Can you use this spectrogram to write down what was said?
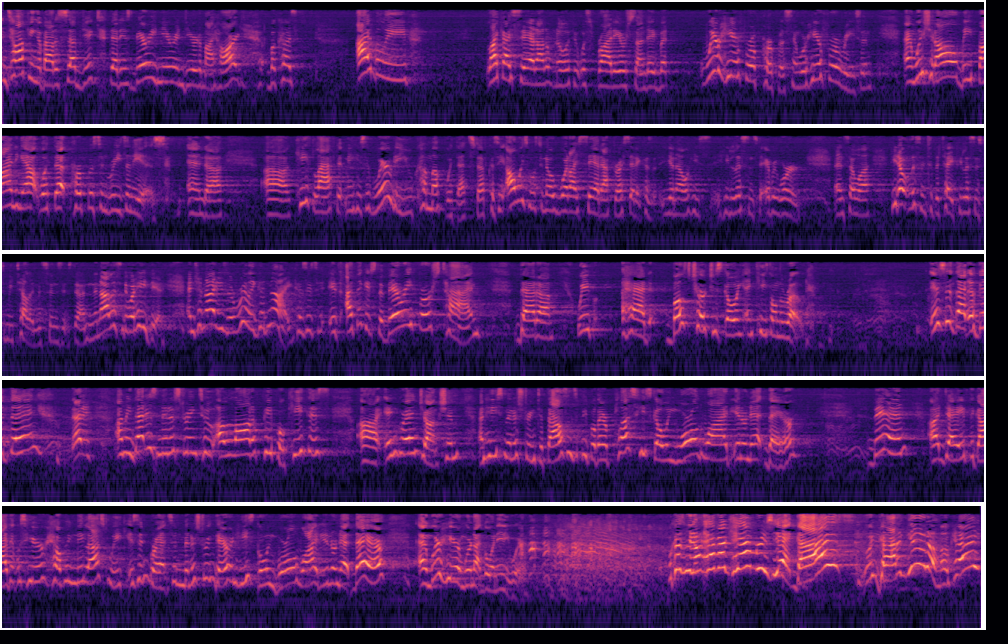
been talking about a subject that is very near and dear to my heart because I believe, like I said, I don't know if it was Friday or Sunday, but we're here for a purpose and we're here for a reason, and we should all be finding out what that purpose and reason is. And uh, uh, Keith laughed at me. He said, "Where do you come up with that stuff?" Because he always wants to know what I said after I said it, because you know he's he listens to every word, and so uh, he don't listen to the tape. He listens to me tell him as soon as it's done, and then I listen to what he did. And tonight is a really good night because it's, it's I think it's the very first time that uh, we've had both churches going and Keith on the road. Isn't that a good thing? That is, I mean, that is ministering to a lot of people. Keith is uh, in Grand Junction, and he's ministering to thousands of people there. Plus, he's going worldwide internet there. Then uh, Dave, the guy that was here helping me last week, is in Branson ministering there, and he's going worldwide internet there. And we're here, and we're not going anywhere because we don't have our cameras yet, guys. We gotta get them, okay?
